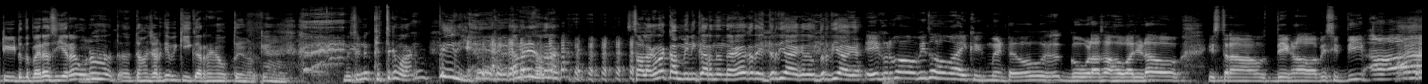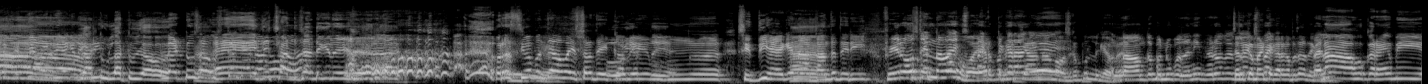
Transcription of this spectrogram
ਟੀਟ ਦੁਪਹਿਰਾ ਸੀ ਯਾਰ ਉਹ ਨਾ ਜਹਾਂ ਚੜ ਕੇ ਵੀ ਕੀ ਕਰ ਰਹੇ ਆ ਉੱਤੇ ਹਣ ਕੇ ਆਏ। ਮੈਂ ਨੇ ਖਿੱਚ ਕੇ ਮਾਰਾਂ ਤੇਰੀ ਸਾਲਾ ਕਹਿੰਦਾ ਕੰਮ ਹੀ ਨਹੀਂ ਕਰਨ ਦਿੰਦਾ ਹੈਗਾ ਕਦੇ ਇੱਧਰ ਦੀ ਆ ਗਿਆ ਕਦੇ ਉੱਧਰ ਦੀ ਆ ਗਿਆ। ਇਹ ਗੁਰੂਆ ਉਹ ਵੀ ਤਾਂ ਹੋਗਾ ਇਕਵਿਪਮੈਂਟ ਉਹ ਗੋਲਾ ਸਾ ਹੋਗਾ ਜਿਹੜਾ ਉਹ ਇਸ ਤਰ੍ਹਾਂ ਦੇਖਣਾ ਹੋਗਾ ਵੀ ਸਿੱਧੀ। ਲੱਟੂ ਲੱਟੂ ਜਾ ਲੱਟੂ ਸਾ ਉਸ ਤੇ ਜੇ ਛੱਡ ਛੱਡ ਕੇ ਦੇਖ ਰੱਸੀ ਵਿੱਚ ਬੰਦਾ ਇਸ ਤਰ੍ਹਾਂ ਦੇਖਾ ਵੀ ਸਿੱਧੀ ਹੈ ਕਿ ਨਾ ਕੰਧ ਤੇਰੀ। ਫਿਰ ਉਹ ਤੇ ਨਾ ਹੋਇਆ ਯਾਰ ਪਤਾ ਕੀ ਨਾਮ ਉਸ ਦਾ ਭੁੱਲ ਗਿਆ ਨਾਮ ਤਾਂ ਮੈਨੂੰ ਪਤਾ ਨਹੀਂ ਫਿਰ ਉਹ ਚਲ ਕਮੈਂਟ ਕਰਕੇ ਬਤਾ ਦੇ ਪਹਿਲਾਂ ਉਹ ਕਰਾਂਗੇ ਵੀ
